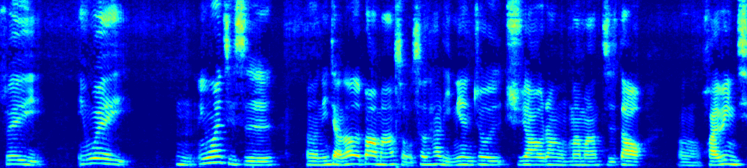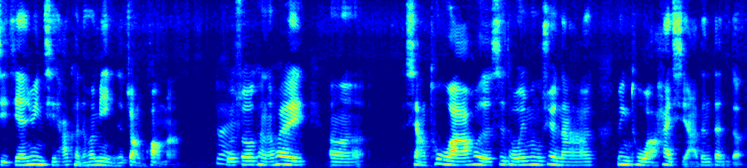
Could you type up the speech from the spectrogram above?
所以因为嗯，因为其实嗯，你讲到的爸妈手册，它里面就需要让妈妈知道，嗯，怀孕期间孕期她可能会面临的状况嘛。比如说可能会呃想吐啊，或者是头晕目眩啊、孕吐啊、害喜啊等等的。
